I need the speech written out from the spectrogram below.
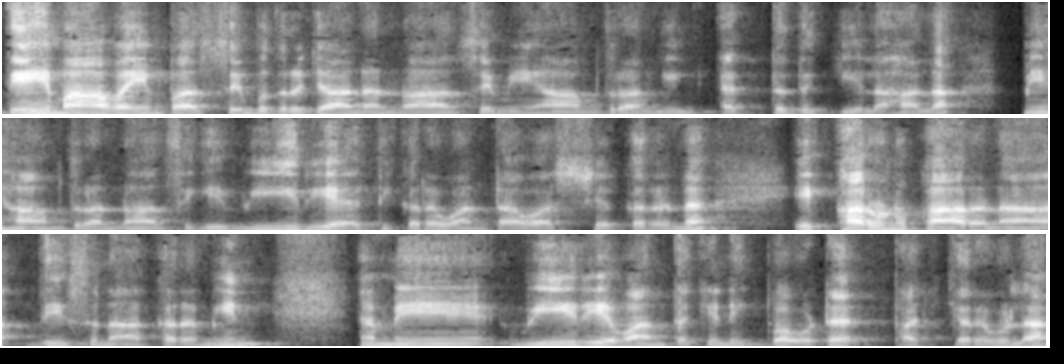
ඉතින් එහෙම ආවයින් පස්සේ බුදුරජාණන් වහන්සේ මේ හාමුදුරන්ගෙන් ඇත්තද කියලා අහලා මේ හාමුදුරන් වහන්සේගේ වීරිය ඇති කරවන්නට අවශ්‍ය කරන ඒ කරුණු කාරණා දේශනා කරමින් මේ වීරියවන්ත කෙනෙක් බවට පත් කරවලා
